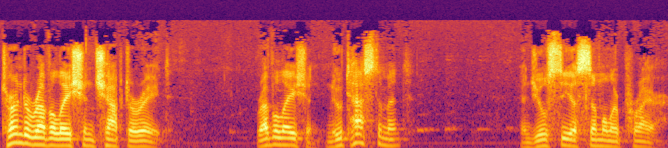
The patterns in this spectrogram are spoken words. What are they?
Turn to Revelation chapter 8. Revelation, New Testament, and you'll see a similar prayer.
